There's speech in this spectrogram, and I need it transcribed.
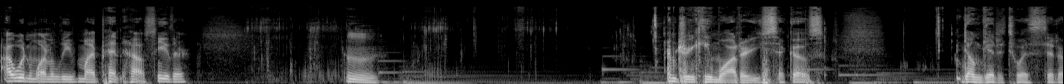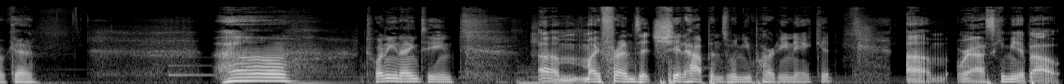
I wouldn't want to leave my penthouse either. Hmm. I'm drinking water, you sickos. Don't get it twisted, okay? Uh, 2019. Um, my friends at Shit Happens When You Party Naked um, were asking me about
